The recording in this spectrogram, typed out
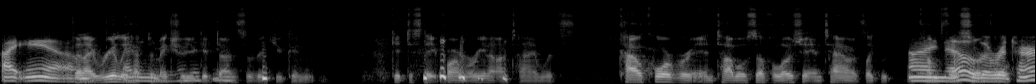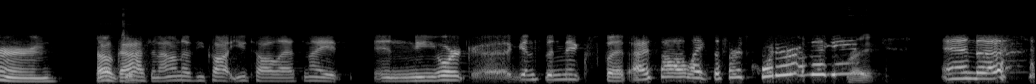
I am. then I really I have to make sure you get done so that you can get to State Farm Arena on time with Kyle Korver and Thabo Sefolosha in town. It's like we I know the return. Oh back to- gosh, and I don't know if you caught Utah last night in New York uh, against the Knicks, but I saw like the first quarter of that game, right? and uh,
